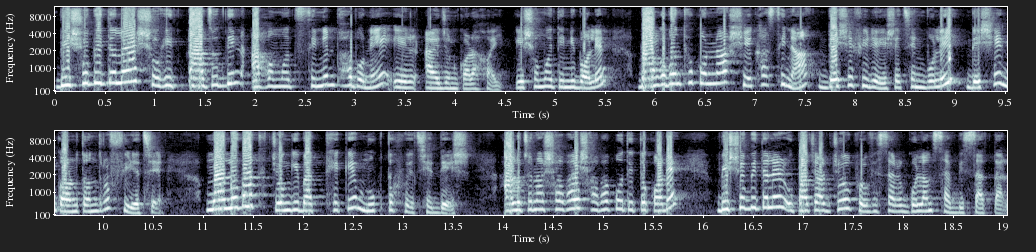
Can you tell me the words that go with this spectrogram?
বিশ্ববিদ্যালয়ের শহীদ তাজউদ্দিন আহমদ সিনেট ভবনে এর আয়োজন করা হয়। এ সময় তিনি বলেন, বঙ্গবন্ধু কন্যা শেখ হাসিনা দেশে ফিরে এসেছেন বলেই দেশে গণতন্ত্র ফিরেছে। মৌলবাদ জঙ্গিবাদ থেকে মুক্ত হয়েছে দেশ। আলোচনা সভায় সভাপতিত্ব করেন বিশ্ববিদ্যালয়ের উপাচার্য প্রফেসর গোলাম সাব্বির সাত্তার।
